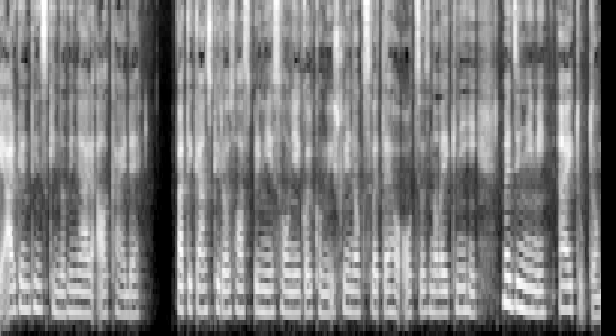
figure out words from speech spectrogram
je argentínsky novinár Al-Qaide. Vatikánsky rozhlas priniesol niekoľko myšlienok svätého Otca z novej knihy, medzi nimi aj túto.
